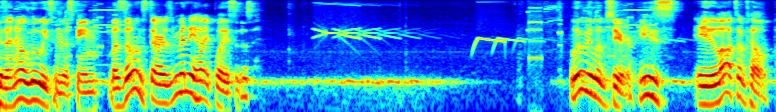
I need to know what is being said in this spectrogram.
Because I know Louie in this game. but Zone stars many high places. Louie lives here. He's a lot of help.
